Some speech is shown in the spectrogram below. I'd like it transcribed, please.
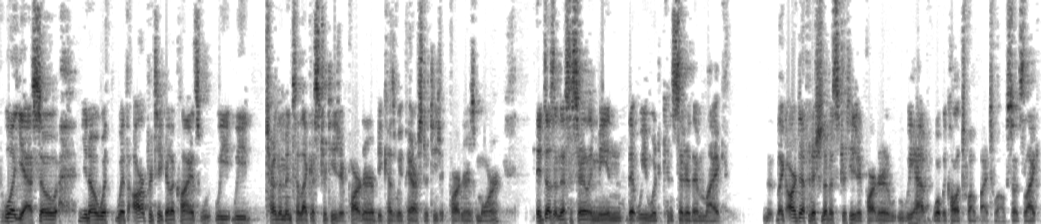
Well, yeah. So, you know, with, with our particular clients, we, we turn them into like a strategic partner because we pay our strategic partners more. It doesn't necessarily mean that we would consider them like, like our definition of a strategic partner, we have what we call a 12 by 12. So it's like,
